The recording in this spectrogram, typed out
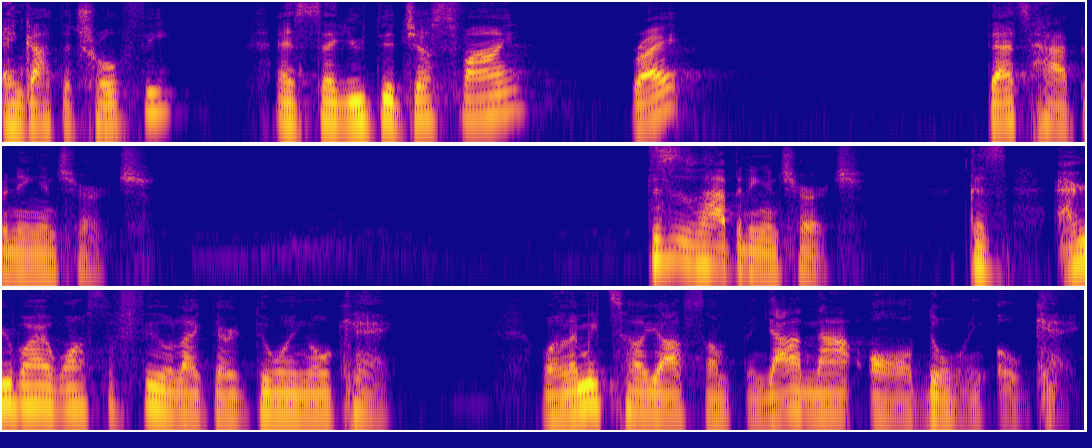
and got the trophy and said, You did just fine, right? That's happening in church. This is happening in church because everybody wants to feel like they're doing okay. Well, let me tell y'all something. Y'all not all doing okay.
